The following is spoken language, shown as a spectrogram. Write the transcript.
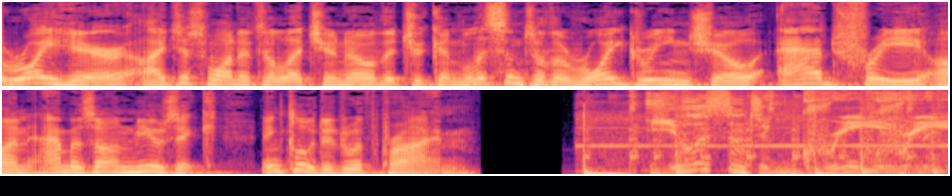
Roy here. I just wanted to let you know that you can listen to The Roy Green Show ad free on Amazon Music, included with Prime. You listen to Green, Green.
